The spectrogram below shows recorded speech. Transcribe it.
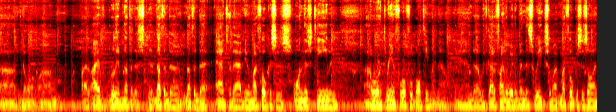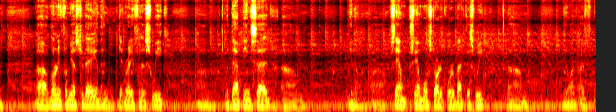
uh, you know, um, I, I, really have nothing to nothing to nothing to add to that. You know, my focus is on this team, and uh, we're a three and four football team right now, and uh, we've got to find a way to win this week. So my, my focus is on uh, learning from yesterday and then getting ready for this week. Um, with that being said, um, you know, uh, Sam Sam will start a quarterback this week. Um, you know, I've, I've,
